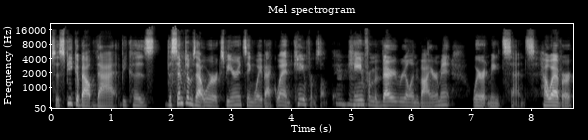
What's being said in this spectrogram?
to speak about that because the symptoms that we're experiencing way back when came from something, mm-hmm. came from a very real environment where it made sense. However,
